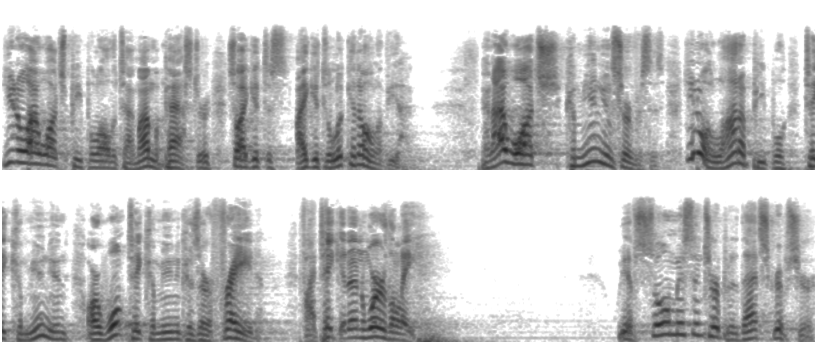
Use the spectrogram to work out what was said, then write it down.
You know, I watch people all the time. I'm a pastor, so I get to, I get to look at all of you. And I watch communion services. You know, a lot of people take communion or won't take communion because they're afraid. If I take it unworthily. We have so misinterpreted that scripture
